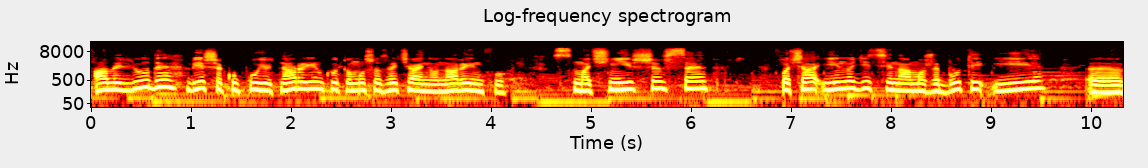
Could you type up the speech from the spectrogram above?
Але люди більше купують на ринку, тому що, звичайно, на ринку смачніше все. Хоча іноді ціна може бути і е,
